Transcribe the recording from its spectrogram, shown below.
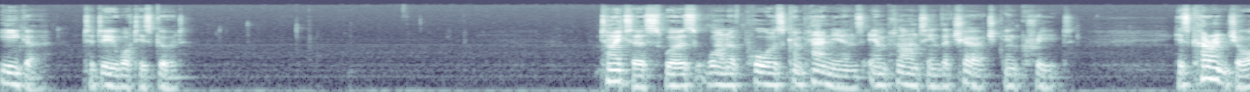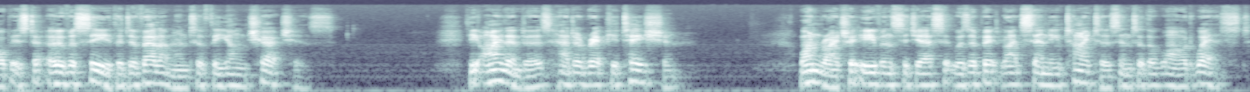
eager to do what is good. Titus was one of Paul's companions in planting the church in Crete. His current job is to oversee the development of the young churches. The islanders had a reputation. One writer even suggests it was a bit like sending Titus into the Wild West.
